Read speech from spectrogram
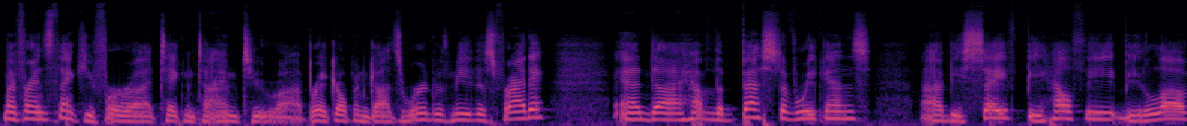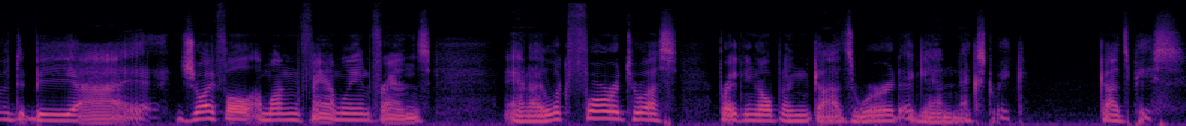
My friends, thank you for uh, taking time to uh, break open God's Word with me this Friday. And uh, have the best of weekends. Uh, be safe, be healthy, be loved, be uh, joyful among family and friends. And I look forward to us breaking open God's Word again next week. God's peace.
